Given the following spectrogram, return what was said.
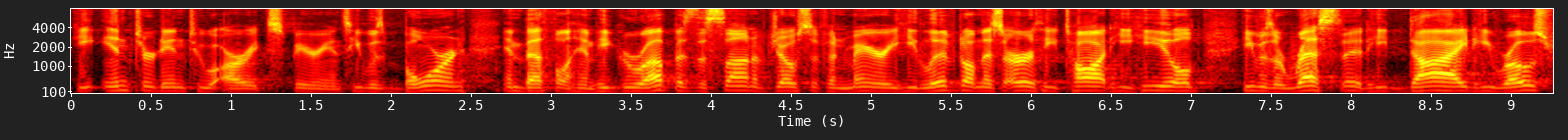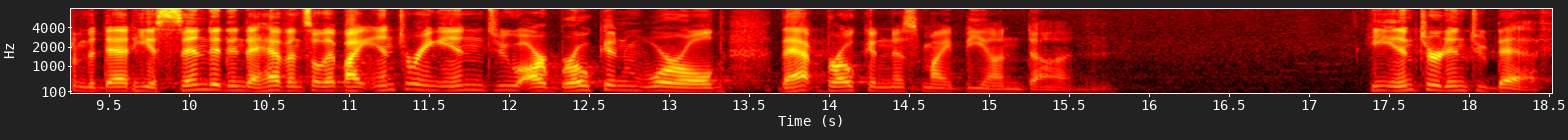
He entered into our experience. He was born in Bethlehem. He grew up as the son of Joseph and Mary. He lived on this earth. He taught, he healed, he was arrested, he died, he rose from the dead, he ascended into heaven so that by entering into our broken world, that brokenness might be undone. He entered into death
